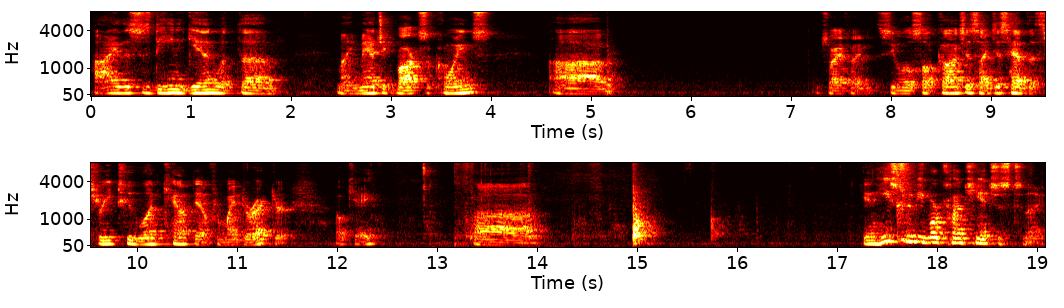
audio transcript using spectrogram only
Hi, this is Dean again with uh, my magic box of coins. Um, I'm sorry if I seem a little self-conscious. I just had the three, two, one countdown from my director. Okay. Uh, and he's going to be more conscientious tonight.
